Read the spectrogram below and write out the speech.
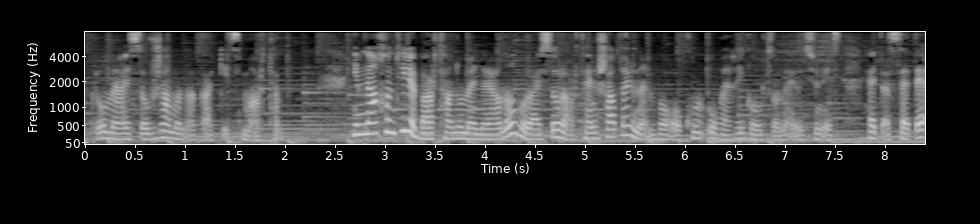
ապրում է այսօր ժամանակակից մարդը։ Հիմնախնդիրը բարթանում է նրանով, որ այսօր արդեն շատերն են բողոքում ուղեղի գործունեությունից, հետասետ է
